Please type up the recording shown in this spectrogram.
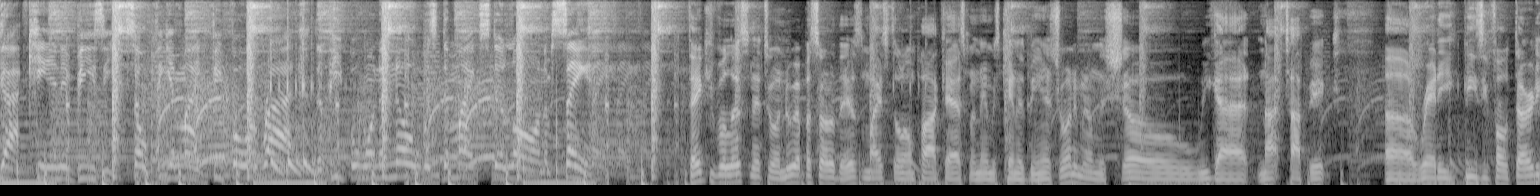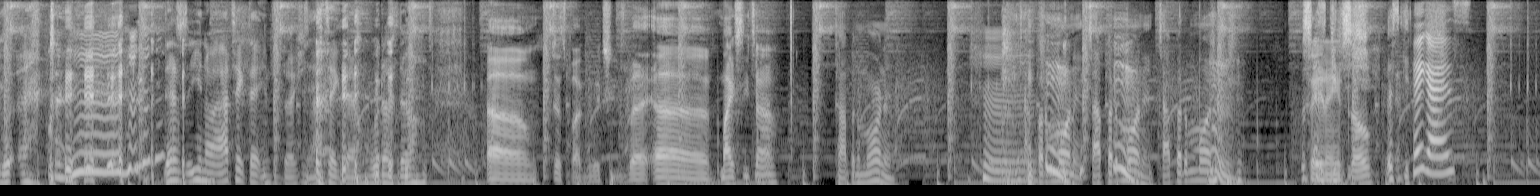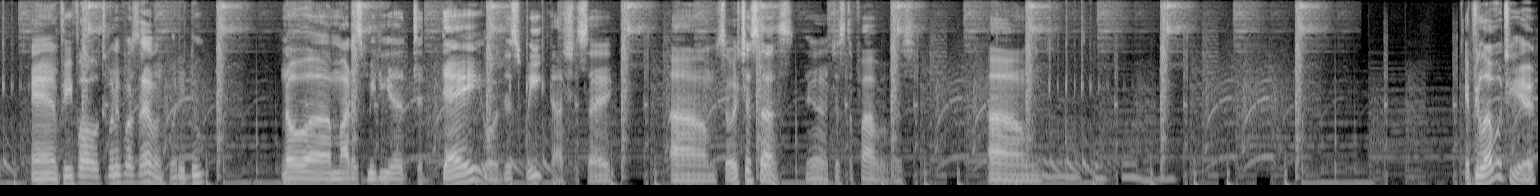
Got Ken and Beezy, Sophie and Mike, feet for a ride. The people wanna know is the mic still on? I'm saying. Thank you for listening to a new episode of the Is the Mic Still On podcast. My name is Kenneth Beans. Joining me on the show, we got Not Topic, uh, Ready, BZ 430. That's you know, I take that introduction. I take that. What up, though? um, just fucking with you. But uh, Mike C Town. Top of the morning. Top of the morning. Top of the morning. Top of the morning. Say it ain't so. Let's get Hey guys. And FIFO 24 7. what it do. No uh, modest media today, or this week, I should say. Um, so it's just us. Yeah, just the five of us. Um, if you love what you hear,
